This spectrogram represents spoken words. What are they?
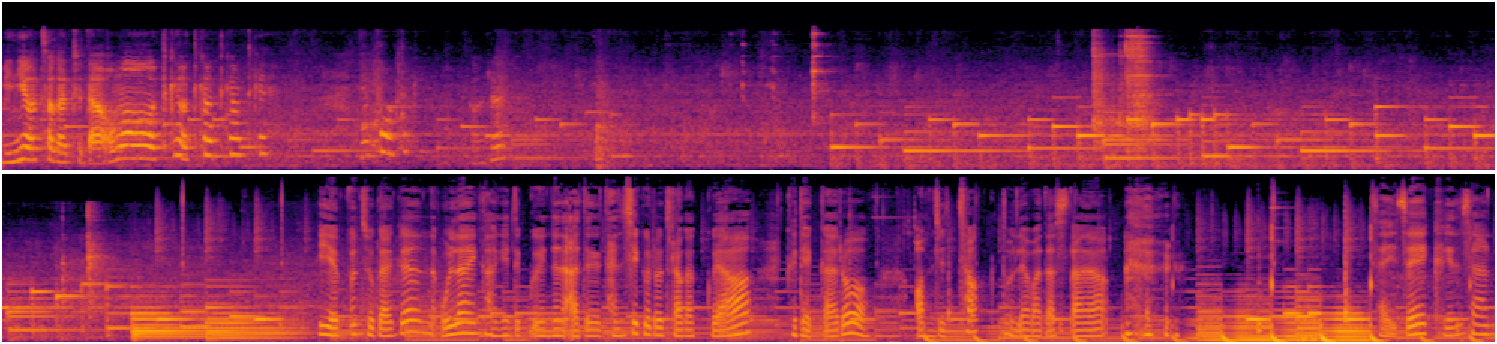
미니어처 같으다. 어머, 어떡해, 어떡해, 어떡해, 어떡해. 예뻐, 어떡해. 이거를 이 예쁜 조각은 온라인 강의 듣고 있는 아들 간식으로 들어갔고요. 그 대가로 엄지척 돌려받았어요. 자, 이제 근사한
